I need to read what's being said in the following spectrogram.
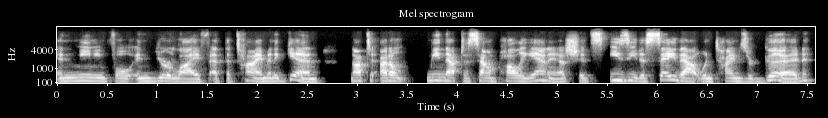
and meaningful in your life at the time. And again, not to I don't mean that to sound Pollyannish. It's easy to say that when times are good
